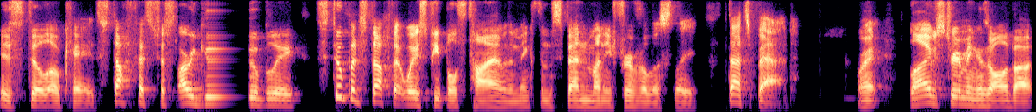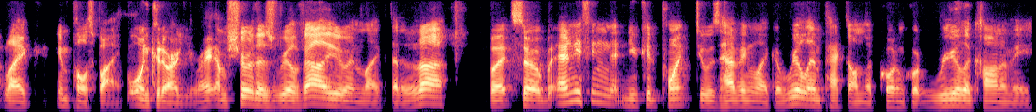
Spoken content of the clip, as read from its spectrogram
is still okay. Stuff that's just arguably stupid stuff that wastes people's time and makes them spend money frivolously, that's bad, right? Live streaming is all about like impulse buying. One could argue, right? I'm sure there's real value and like da da da. But so, but anything that you could point to as having like a real impact on the quote unquote real economy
